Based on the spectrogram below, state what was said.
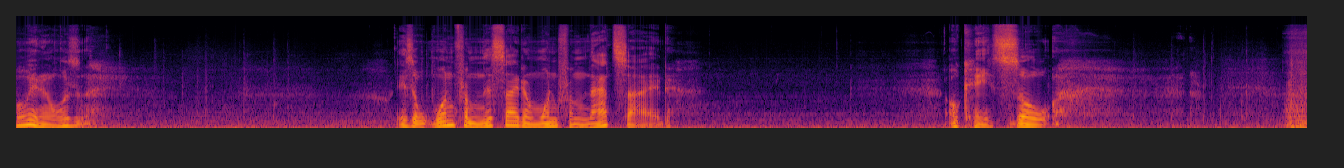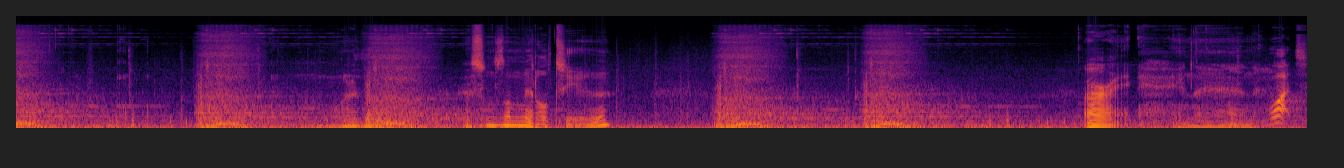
Oh, wait it... Is it one from this side and one from that side? Okay, so... What are the... This one's the middle two. Alright, What?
